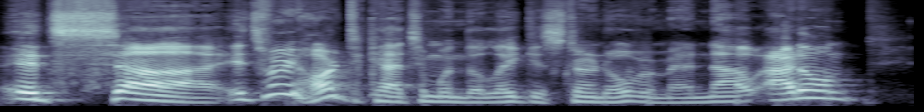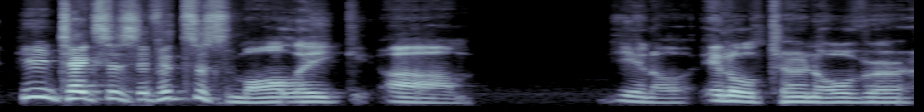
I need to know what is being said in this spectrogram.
it's uh it's very hard to catch him when the lake is turned over man now i don't here in texas if it's a small lake um you know it'll turn over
